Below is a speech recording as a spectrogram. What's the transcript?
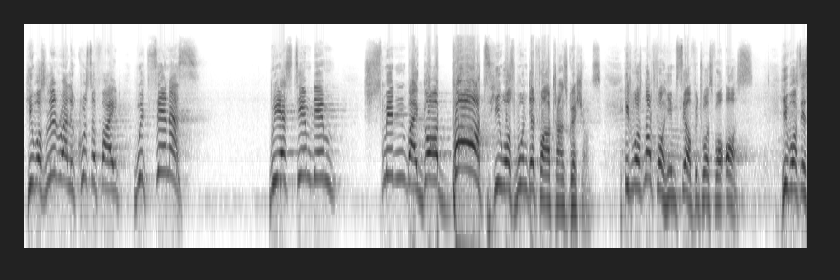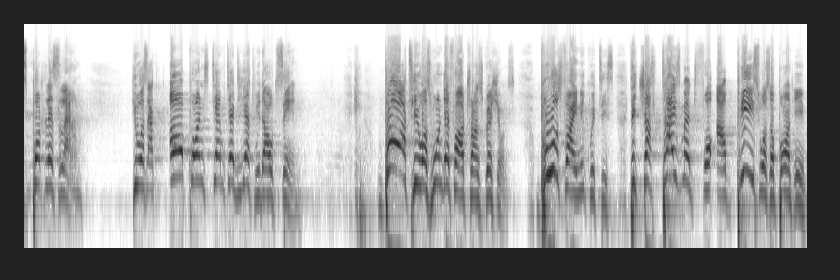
He was literally crucified with sinners. We esteemed him smitten by God, but he was wounded for our transgressions. It was not for himself, it was for us. He was a spotless lamb. He was at all points tempted, yet without sin. But he was wounded for our transgressions, bruised for iniquities. The chastisement for our peace was upon him,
